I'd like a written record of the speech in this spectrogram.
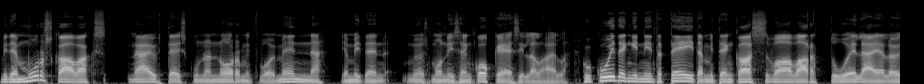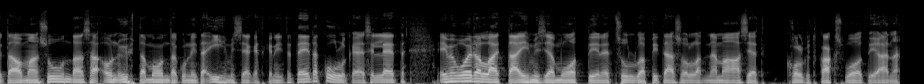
miten murskaavaksi nämä yhteiskunnan normit voi mennä ja miten myös moni sen kokee sillä lailla. Kun kuitenkin niitä teitä, miten kasvaa, varttuu, elää ja löytää oman suuntansa, on yhtä monta kuin niitä ihmisiä, ketkä niitä teitä kulkee. Silleen, että ei me voida laittaa ihmisiä muottiin, että sulla pitäisi olla nämä asiat 32-vuotiaana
